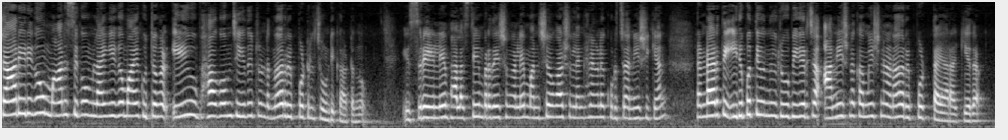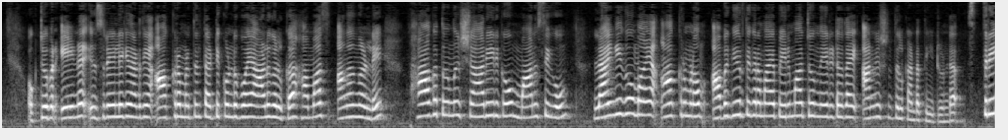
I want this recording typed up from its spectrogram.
ശാരീരികവും മാനസികവും ലൈംഗികവുമായ കുറ്റങ്ങൾ ഏഴ് വിഭാഗവും ചെയ്തിട്ടുണ്ടെന്ന് റിപ്പോർട്ടിൽ ചൂണ്ടിക്കാട്ടുന്നു. ഇസ്രയേലിലെ ഫലസ്തീൻ പ്രദേശങ്ങളിലെ മനുഷ്യാവകാശ ലംഘനങ്ങളെക്കുറിച്ച് അന്വേഷിക്കാൻ രണ്ടായിരത്തി ഇരുപത്തിയൊന്നിൽ രൂപീകരിച്ച അന്വേഷണ കമ്മീഷനാണ് റിപ്പോർട്ട് തയ്യാറാക്കിയത്. ഒക്ടോബർ ഏഴിന് ഇസ്രയേലിലേക്ക് നടത്തിയ ആക്രമണത്തിൽ തട്ടിക്കൊണ്ടുപോയ ആളുകൾക്ക് ഹമാസ് അംഗങ്ങളുടെ ഭാഗത്തുനിന്ന് ശാരീരികവും മാനസികവും ലൈംഗികവുമായ ആക്രമണവും അപകീർത്തികരമായ പെരുമാറ്റവും നേരിട്ടതായി അന്വേഷണത്തിൽ കണ്ടെത്തിയിട്ടുണ്ട്. സ്ത്രീ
